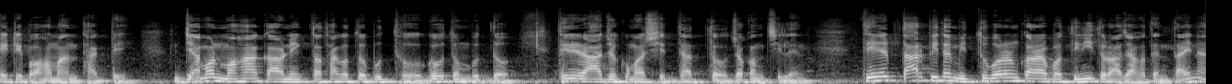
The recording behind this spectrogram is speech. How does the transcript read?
এটি বহমান থাকবে। যেমন মহাকারণিক তথাগত বুদ্ধ গৌতম বুদ্ধ, তিনি রাজকুমার সিদ্ধার্থ যখন ছিলেন, তিনি তার পিতা মৃত্যুবরণ করার পর তিনি তো রাজা হতেন, তাই না?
